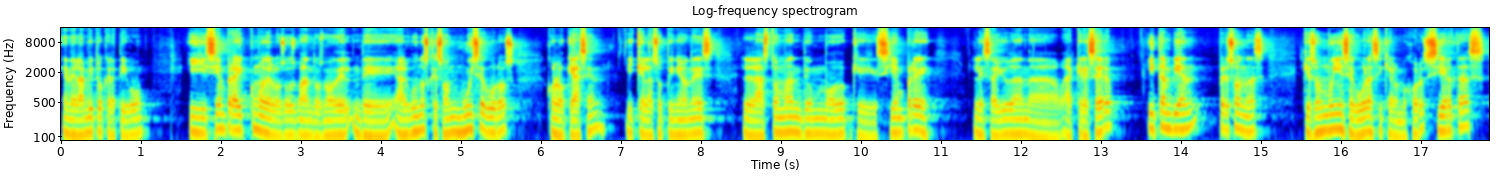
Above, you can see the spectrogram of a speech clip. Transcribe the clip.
en el ámbito creativo y siempre hay como de los dos bandos, ¿no? De, algunos que son muy seguros con lo que hacen y que las opiniones las toman de un modo que siempre les ayudan a, a crecer y también personas que son muy inseguras y que a lo mejor ciertas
